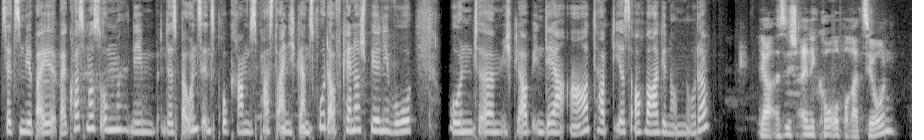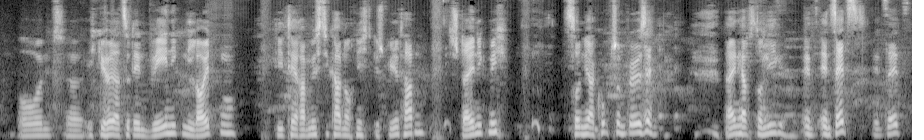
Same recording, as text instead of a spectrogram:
setzen wir bei, bei Cosmos um, nehmen das bei uns ins Programm. Das passt eigentlich ganz gut auf Kennerspielniveau. Und ähm, ich glaube, in der Art habt ihr es auch wahrgenommen, oder? Ja, es ist eine Kooperation und äh, ich gehöre ja zu den wenigen Leuten, die Terra Mystica noch nicht gespielt haben. Steinig mich. Sonja guckt schon böse. Nein, ich habe es noch nie ent, entsetzt, entsetzt.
